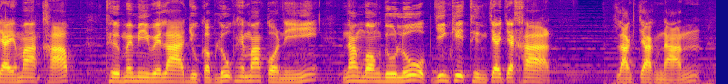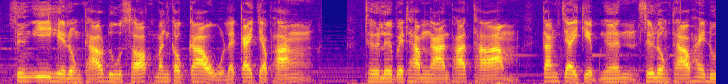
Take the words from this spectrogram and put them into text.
ใจมากครับ เธอไม่มีเวลาอยู่กับลูกให้มากกว่านี้ นั่งมองดูรูปยิ่งคิดถึงใจจะขาด หลังจากนั้นซึงอีเห็นรองเท้าดูซอกมันเก่าๆและใกล้จะพัง เธอเลยไปทำงานพาร์ทไทม์ตั้งใจเก็บเงิน ซื้อรองเท้าให้ดู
